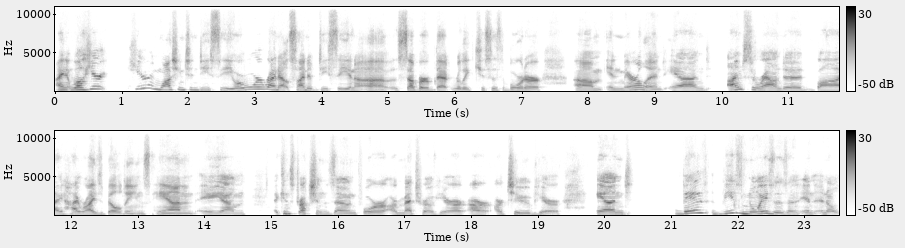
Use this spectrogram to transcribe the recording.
I well here here in Washington D.C. or we're right outside of D.C. in a, a suburb that really kisses the border um, in Maryland, and I'm surrounded by high-rise buildings and a um, a construction zone for our metro here, our, our, our tube here, and these these noises in in in, a,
